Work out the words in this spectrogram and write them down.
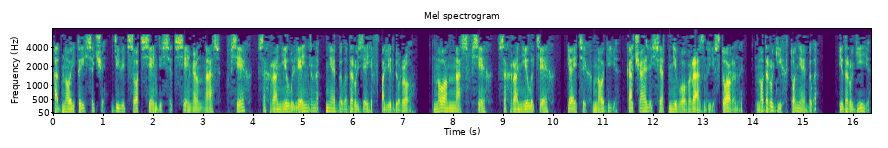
Одной 1977 он нас, всех, сохранил Ленина, не было друзей в политбюро. Но он нас всех, сохранил и тех, и этих многие, качались от него в разные стороны, но других то не было. И другие,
